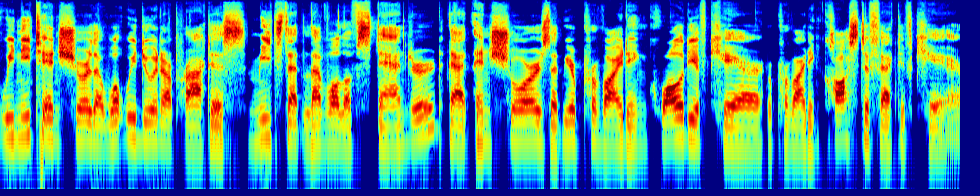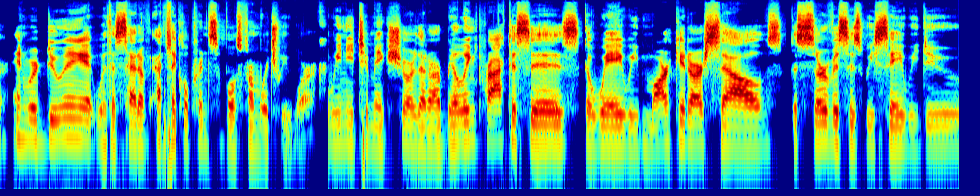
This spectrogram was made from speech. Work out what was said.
We need to ensure that what we do in our practice meets that level of standard that ensures that we are providing quality of care, we're providing cost effective care, and we're doing it with a set of ethical principles from which we work. We need to make sure that our billing practices, the way we market ourselves, the services we say we do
